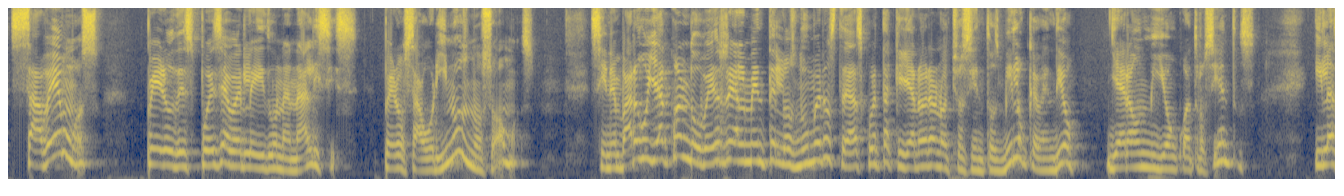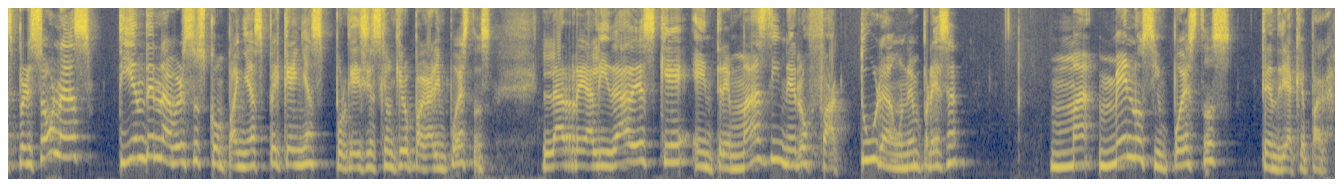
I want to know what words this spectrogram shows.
sabemos, pero después de haber leído un análisis. Pero saurinos no somos. Sin embargo, ya cuando ves realmente los números, te das cuenta que ya no eran 800 mil lo que vendió, ya era un millón cuatrocientos. Y las personas tienden a ver sus compañías pequeñas porque dicen que no quiero pagar impuestos. La realidad es que entre más dinero factura una empresa, menos impuestos tendría que pagar.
